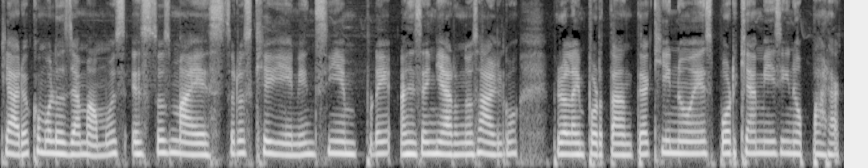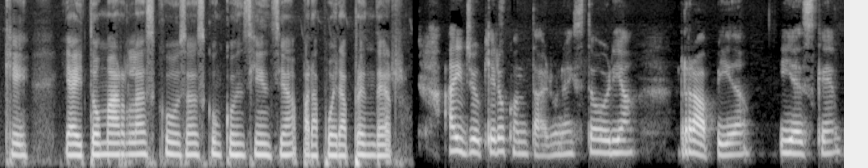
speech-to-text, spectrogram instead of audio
Claro, como los llamamos, estos maestros que vienen siempre a enseñarnos algo, pero la importante aquí no es por qué a mí, sino para qué. Y ahí tomar las cosas con conciencia para poder aprender. Ay, yo quiero contar una historia rápida y es que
